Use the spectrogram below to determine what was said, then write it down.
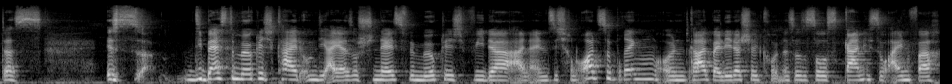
Das ist die beste Möglichkeit, um die Eier so schnell wie möglich wieder an einen sicheren Ort zu bringen. Und gerade bei Lederschildkröten ist es so, ist gar nicht so einfach,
